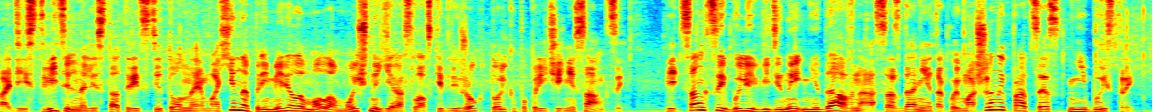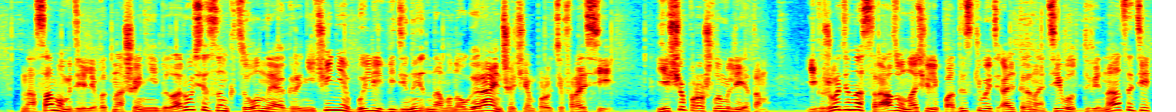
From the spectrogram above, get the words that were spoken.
а действительно ли 130-тонная махина примерила маломощный ярославский движок только по причине санкций? Ведь санкции были введены недавно, а создание такой машины — процесс не быстрый. На самом деле в отношении Беларуси санкционные ограничения были введены намного раньше, чем против России. Еще прошлым летом. И в Жодино сразу начали подыскивать альтернативу 12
